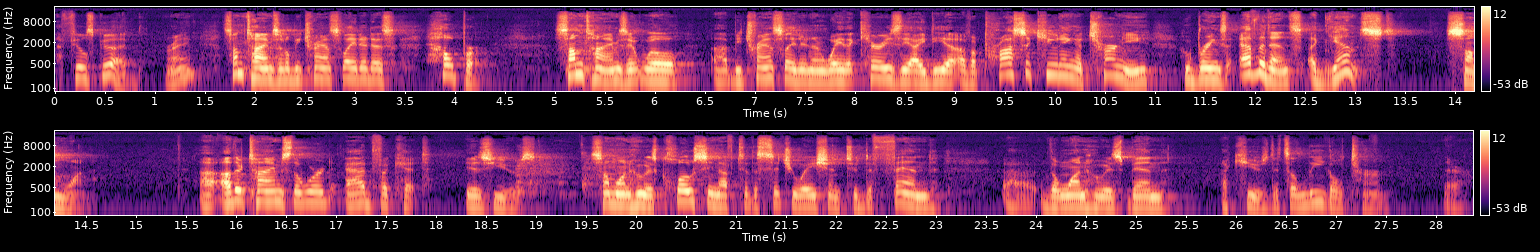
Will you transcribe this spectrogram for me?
that feels good, right? Sometimes it'll be translated as helper. Sometimes it will uh, be translated in a way that carries the idea of a prosecuting attorney who brings evidence against someone. Uh, other times, the word advocate is used someone who is close enough to the situation to defend uh, the one who has been accused. It's a legal term there.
